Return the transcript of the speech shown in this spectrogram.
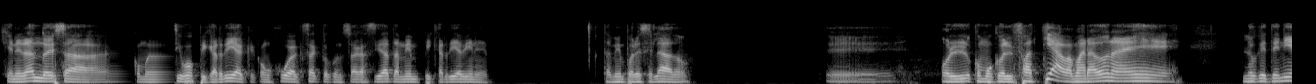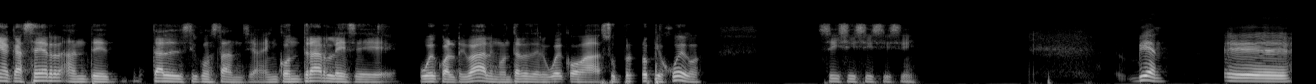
generando esa, como decís vos, picardía que conjuga exacto con sagacidad. También picardía viene también por ese lado. Eh, como que olfateaba Maradona eh, lo que tenía que hacer ante tal circunstancia, encontrarle ese hueco al rival, encontrarle el hueco a su propio juego. Sí, sí, sí, sí, sí. Bien. Eh,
